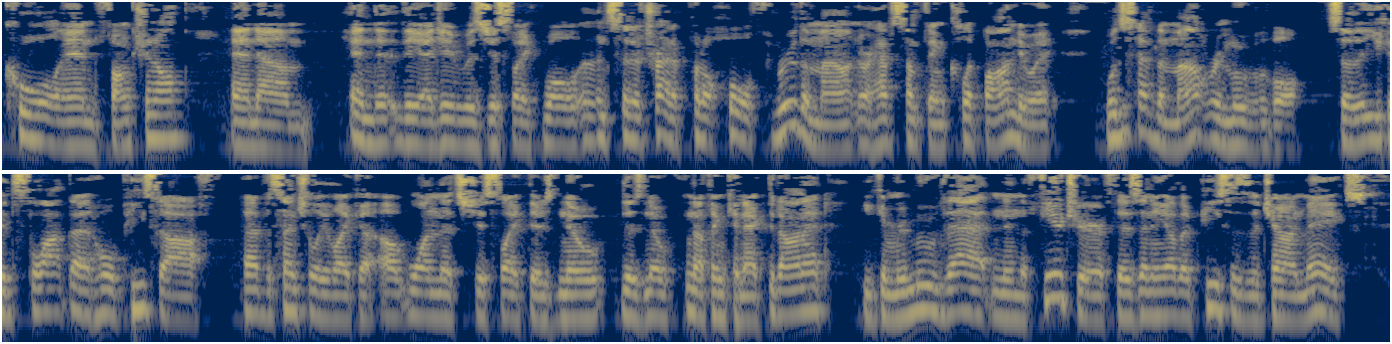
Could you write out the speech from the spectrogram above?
cool and functional. And um, and the, the idea was just like, well, instead of trying to put a hole through the mount or have something clip onto it, we'll just have the mount removable so that you could slot that whole piece off. Have essentially like a, a one that's just like there's no there's no nothing connected on it. You can remove that, and in the future, if there's any other pieces that John makes,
